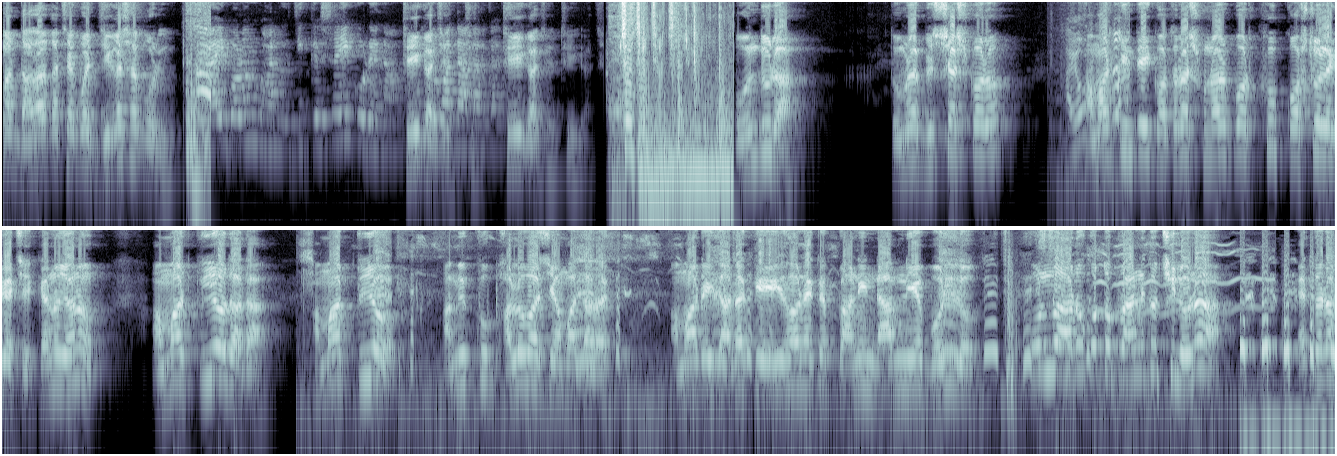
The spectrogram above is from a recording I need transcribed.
আমার দাদার কাছে একবার জিজ্ঞাসা করি। তাই বরং ভালো জিজ্ঞাসাই করে না ঠিক আছে ঠিক আছে ঠিক আছে। বন্ধুরা তোমরা বিশ্বাস করো আমার কিন্তু এই কথাটা শোনার পর খুব কষ্ট লেগেছে। কেন জানো? আমার প্রিয় দাদা আমার প্রিয়, আমি খুব ভালোবাসি আমার দাদাকে। আমার এই দাদাকে এই ধরনের একটা প্রাণীর নাম নিয়ে বলল, অন্য আরও কত প্রাণী তো ছিল না? এত একটা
